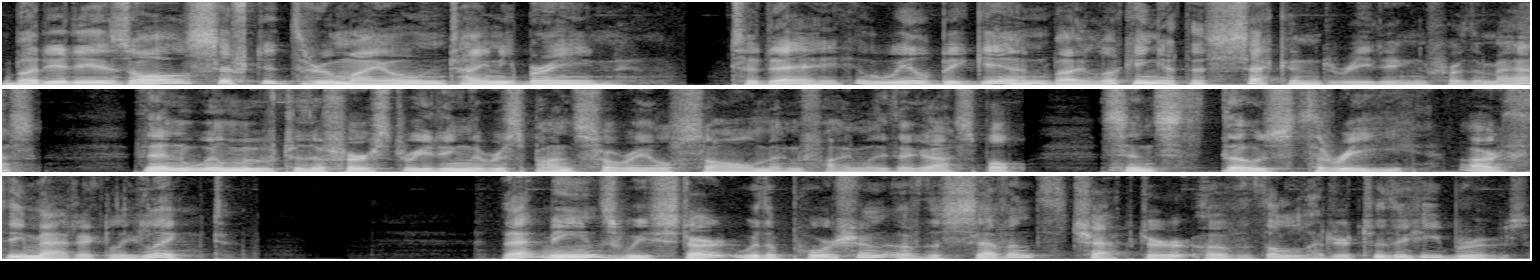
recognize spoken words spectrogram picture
but it is all sifted through my own tiny brain. Today, we'll begin by looking at the second reading for the Mass. Then we'll move to the first reading, the responsorial psalm, and finally the Gospel, since those three are thematically linked. That means we start with a portion of the seventh chapter of the letter to the Hebrews.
